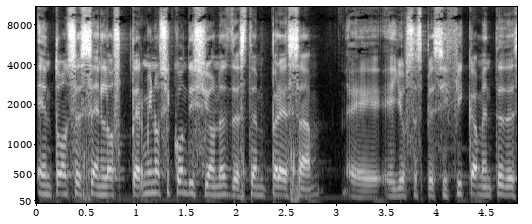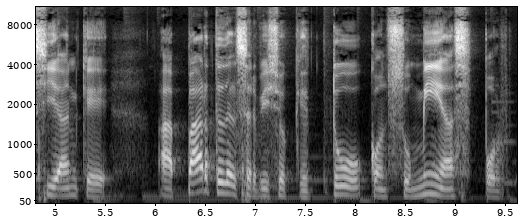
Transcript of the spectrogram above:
Entonces, en los términos y condiciones de esta empresa, eh, ellos específicamente decían que aparte del servicio que tú consumías por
